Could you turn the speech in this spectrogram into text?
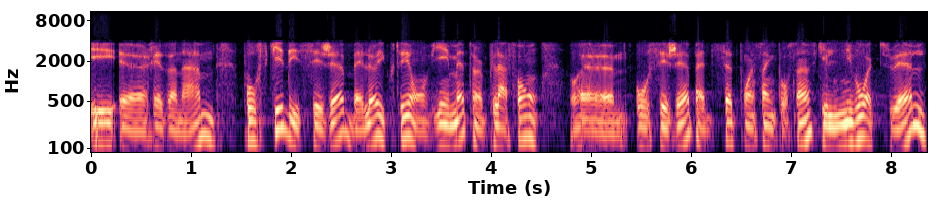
et raisonnable. Pour ce qui est des cégeps, ben là, écoutez, on vient mettre un plafond euh, au cégep à 17,5% ce qui est le niveau actuel,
